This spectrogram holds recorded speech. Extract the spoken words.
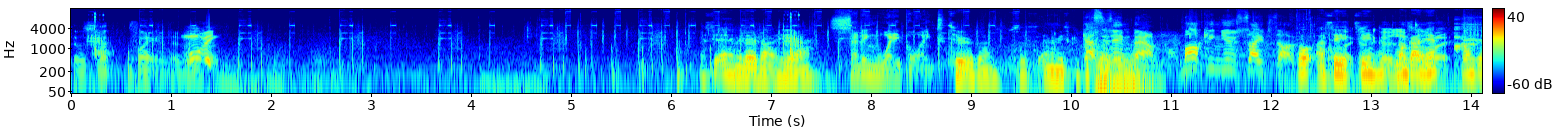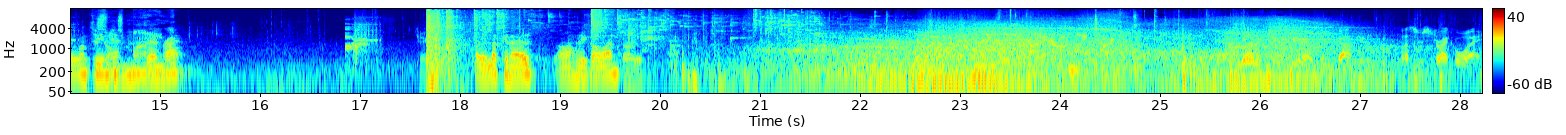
There was like fighting. over. Moving. I see enemy load out here. Setting waypoint. Two of them. So it's enemies could be Gas is inbound. Marking new safe zone. Oh, I see Oh, a I gotta team. One guy or here. right? One guy, one This team here. one's mine. Turn right. Okay. Oh, they're looking at us. Oh, he got one. Oh, Fire on my target. Loader 2-0, good copy. Cluster strike away.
